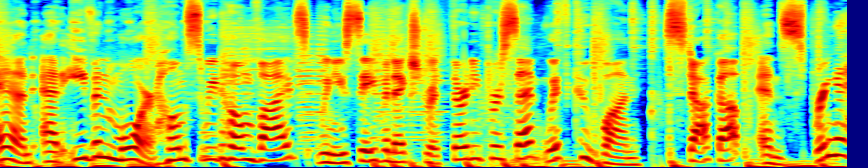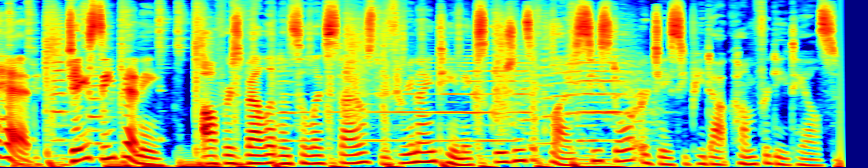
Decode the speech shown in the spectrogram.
and add even more home sweet home vibes when you save an extra 30% with coupon. Stock up and spring ahead. JCPenney. Offers valid on select styles through 319. Exclusions apply. See store or jcp.com for details.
